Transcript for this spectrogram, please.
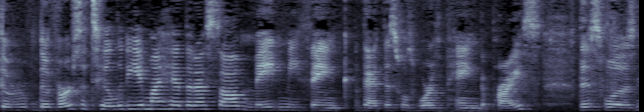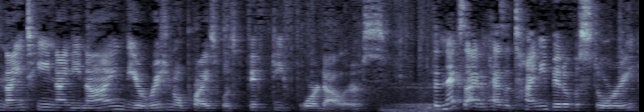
the, the versatility in my head that I saw made me think that this was worth paying the price. This was $19.99. The original price was $54. The next item has a tiny bit of a story.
